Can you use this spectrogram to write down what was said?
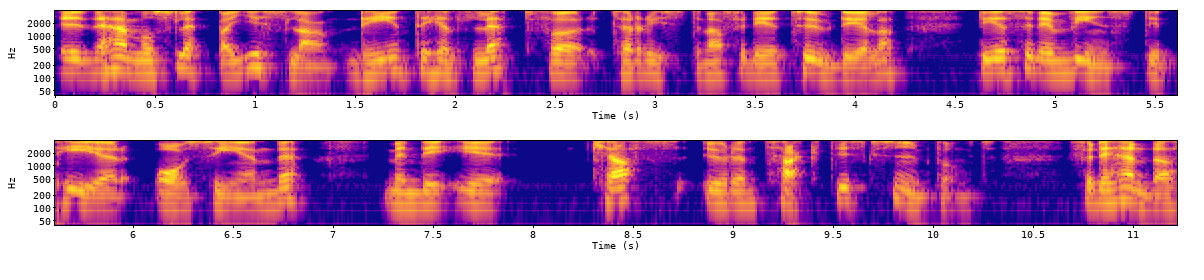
det här med att släppa gisslan, det är inte helt lätt för terroristerna för det är tudelat. Dels är det en vinst i PR-avseende, men det är kass ur en taktisk synpunkt. För det, hända,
